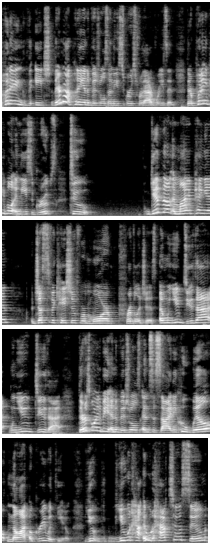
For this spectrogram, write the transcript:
putting the, each, they're not putting individuals in these groups for that reason. They're putting people in these groups to give them, in my opinion, justification for more privileges. And when you do that, when you do that, there's going to be individuals in society who will not agree with you. You you would have it would have to assume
